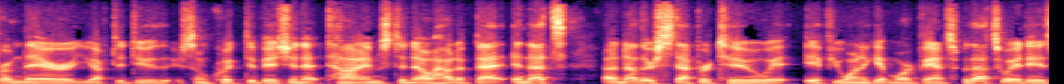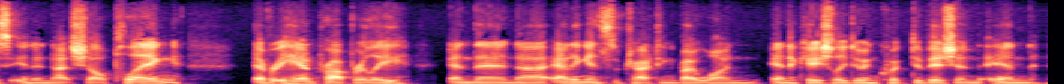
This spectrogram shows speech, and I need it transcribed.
from there you have to do some quick division at times to know how to bet, and that's another step or two if you want to get more advanced. But that's what it is in a nutshell: playing every hand properly and then uh, adding and subtracting by one and occasionally doing quick division. And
